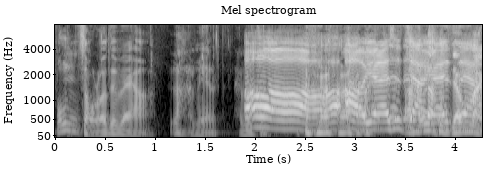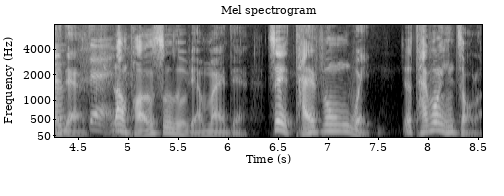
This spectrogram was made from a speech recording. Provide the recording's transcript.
风走了，对不对啊？浪还没了，还没哦走哦哦哦，原来是这样，浪比较来是这样。慢一点，对，浪跑的速度比较慢一点，所以台风尾就台风已经走了，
